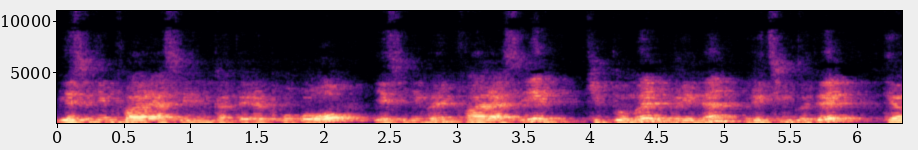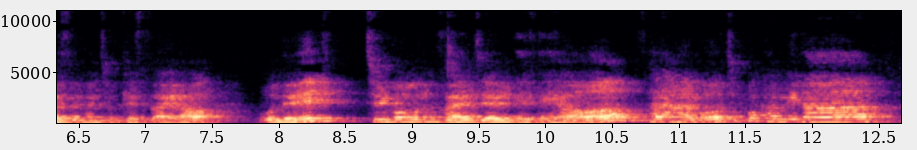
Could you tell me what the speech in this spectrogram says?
예수님 부활하신 것들을 보고 예수님을 부활하신 기쁨을 누리는 우리 친구들 되었으면 좋겠어요. 오늘 즐거운 부활절 되세요. 사랑하고 축복합니다.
